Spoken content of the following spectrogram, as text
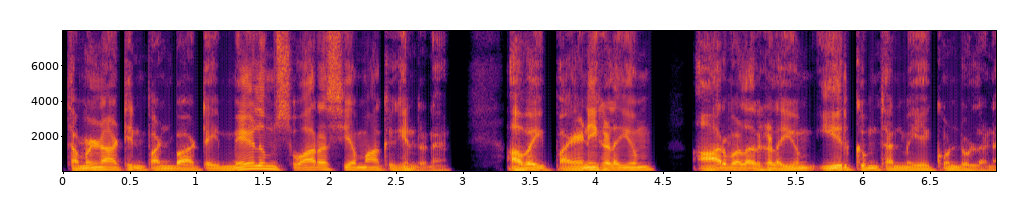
தமிழ்நாட்டின் பண்பாட்டை மேலும் சுவாரஸ்யமாக்குகின்றன. அவை பயணிகளையும் ஆர்வலர்களையும் ஈர்க்கும் தன்மையை கொண்டுள்ளன.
